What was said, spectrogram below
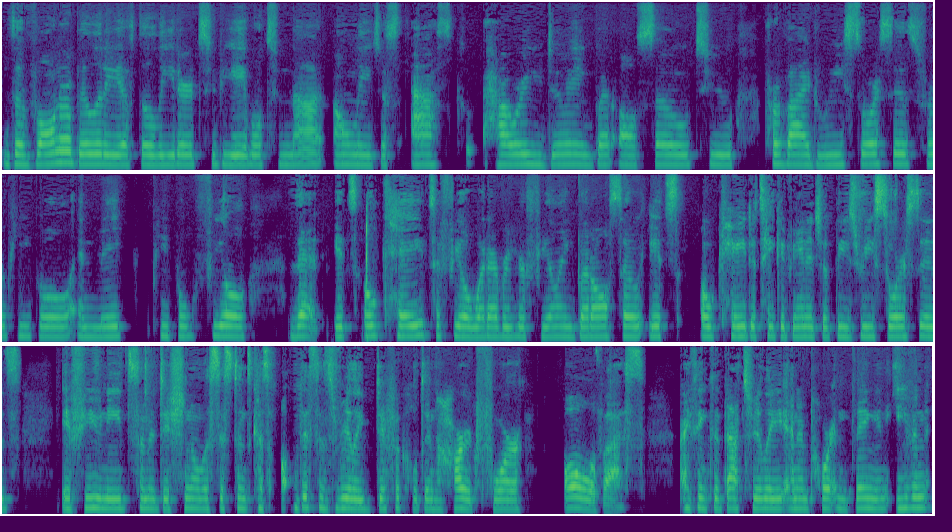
the vulnerability of the leader to be able to not only just ask, How are you doing? but also to provide resources for people and make people feel that it's okay to feel whatever you're feeling, but also it's okay to take advantage of these resources if you need some additional assistance, because this is really difficult and hard for all of us. I think that that's really an important thing. And even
